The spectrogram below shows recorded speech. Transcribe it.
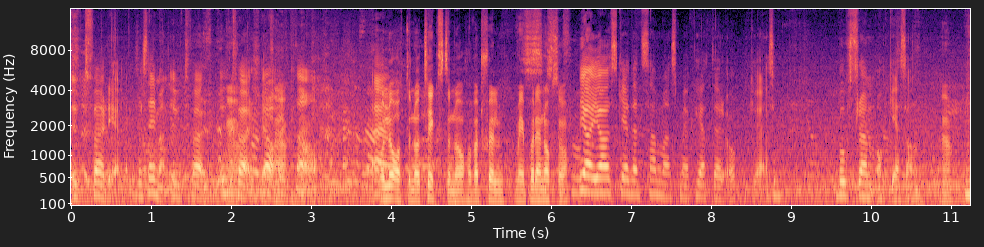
utför det. Vad säger man? Utför? Utför? Ja. ja. Och låten och texten då, har varit själv med på den också? Ja, jag skrev den tillsammans med Peter och eh, alltså, Boström och Gesson. Ja.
